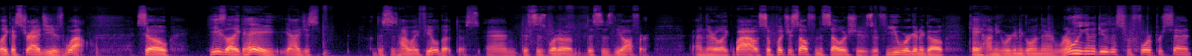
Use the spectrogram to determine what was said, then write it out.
like a strategy as well. So he's like, hey, yeah, I just, this is how I feel about this. And this is what, a, uh, this is the offer. And they're like, wow. So put yourself in the seller's shoes. If you were going to go, okay, honey, we're going to go in there and we're only going to do this for 4%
